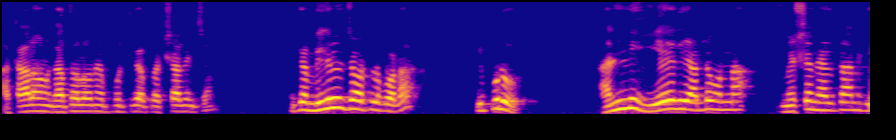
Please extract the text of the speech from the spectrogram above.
ఆ కాలం గతంలోనే పూర్తిగా ప్రక్షాళించాం. ఇంకా మిగిలిన చోట్ల కూడా ఇప్పుడు అన్ని ఏది అడ్డం ఉన్నా మిషన్ వెళ్ళటానికి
